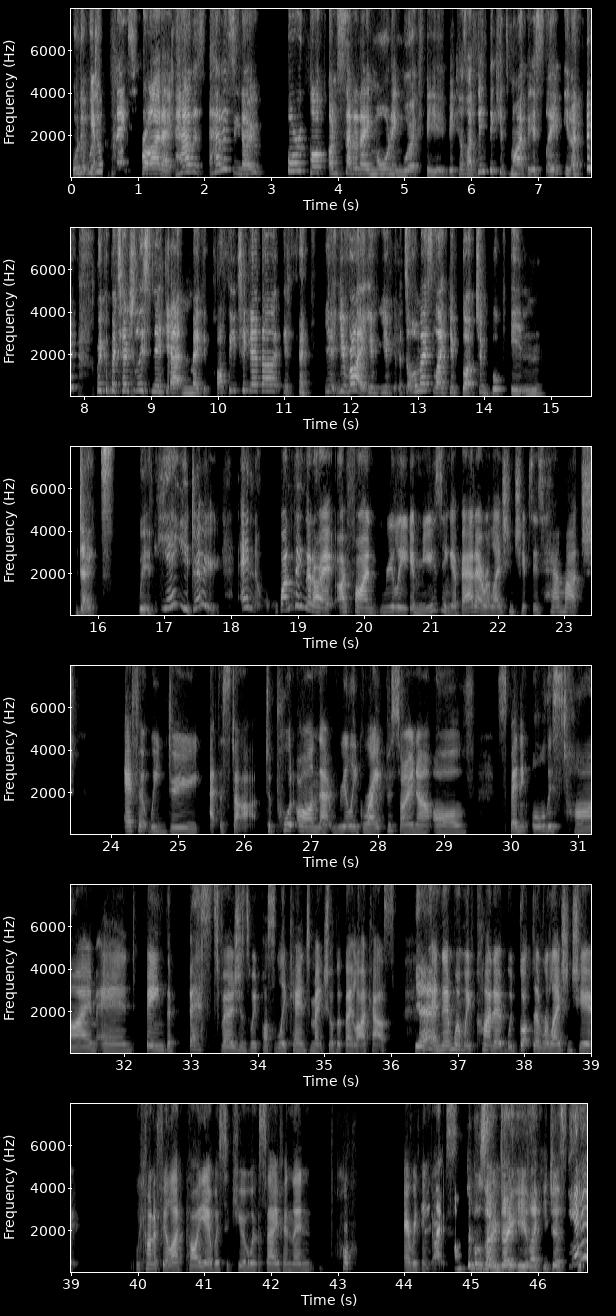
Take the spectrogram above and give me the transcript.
We'll do, we'll yep. do it next friday. How does how does you know four o'clock on Saturday morning work for you? Because I think the kids might be asleep. You know, we could potentially sneak out and make a coffee together. You're right. You've, you've, it's almost like you've got to book in dates with. Yeah, you do. And one thing that I, I find really amusing about our relationships is how much effort we do at the start to put on that really great persona of spending all this time and being the best versions we possibly can to make sure that they like us. Yeah. And then when we've kind of we've got the relationship, we kind of feel like, oh yeah, we're secure, we're safe, and then oh, everything goes. comfortable zone, don't you? Like you just yeah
